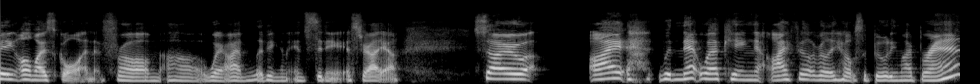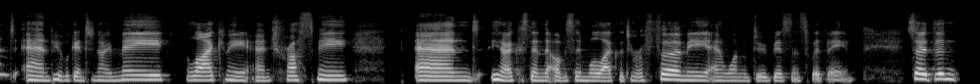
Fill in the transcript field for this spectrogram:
being almost gone from uh, where I'm living in, in Sydney, Australia. So I with networking, I feel it really helps with building my brand and people get to know me, like me, and trust me. And, you know, because then they're obviously more likely to refer me and want to do business with me. So the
